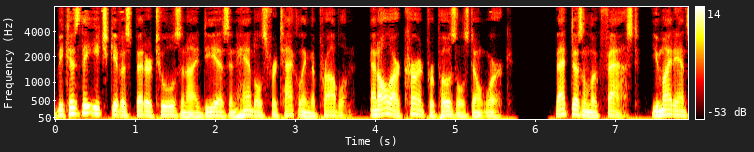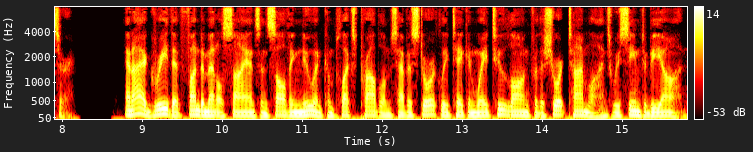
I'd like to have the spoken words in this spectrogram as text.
because they each give us better tools and ideas and handles for tackling the problem, and all our current proposals don't work. That doesn't look fast, you might answer. And I agree that fundamental science and solving new and complex problems have historically taken way too long for the short timelines we seem to be on.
